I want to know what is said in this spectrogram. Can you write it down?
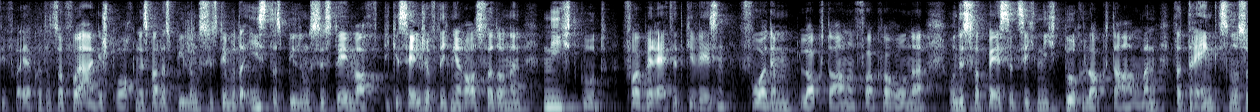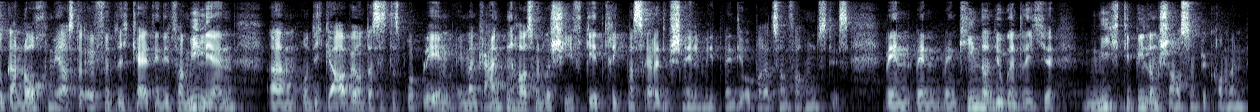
die Frau Erkurt hat es auch vorher angesprochen, es war das Bildungssystem oder ist das Bildungssystem auf die gesellschaftlichen Herausforderungen nicht gut vorbereitet gewesen vor dem Lockdown und vor Corona und es verbessert sich nicht durch Lockdown. Man verdrängt es nur sogar noch mehr aus der Öffentlichkeit in die Familien ähm, und ich glaube, und das ist das Problem, in einem Krankenhaus, wenn was schief geht, kriegt man es relativ schnell mit, wenn die Operation verhunzt ist. Wenn, wenn, wenn Kinder und Jugendliche nicht die Bildungschancen bekommen,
